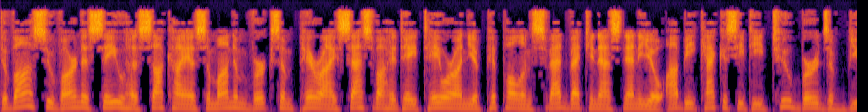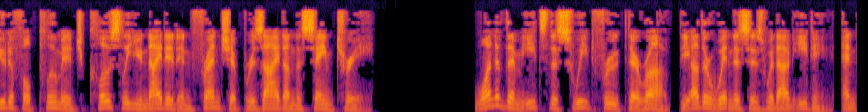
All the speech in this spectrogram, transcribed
Dava Suvarna Seuha Sakaya Samanam Virksam Parai Sasvahate Teoranya Pipalam Svadvetyanasnanayo Abhi Kakasiti Two birds of beautiful plumage closely united in friendship reside on the same tree. One of them eats the sweet fruit thereof, the other witnesses without eating, and,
